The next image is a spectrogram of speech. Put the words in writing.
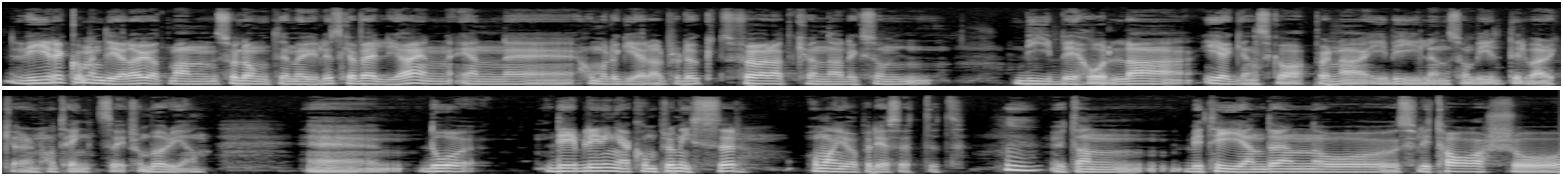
vi rekommenderar ju att man så långt det är möjligt ska välja en, en eh, homologerad produkt för att kunna liksom bibehålla egenskaperna i bilen som biltillverkaren har tänkt sig från början. Eh, då, det blir inga kompromisser om man gör på det sättet. Mm. Utan beteenden och slitage och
